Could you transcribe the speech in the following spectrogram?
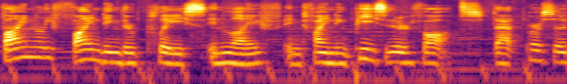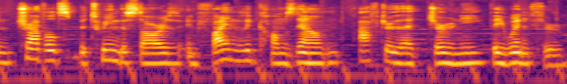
finally finding their place in life and finding peace in their thoughts. That person travels between the stars and finally comes down after that journey they went through.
